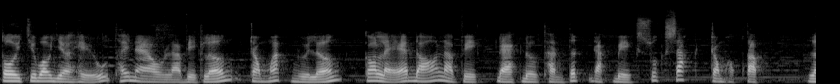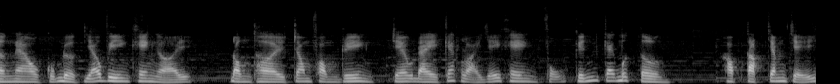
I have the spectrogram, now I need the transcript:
Tôi chưa bao giờ hiểu thế nào là việc lớn trong mắt người lớn. Có lẽ đó là việc đạt được thành tích đặc biệt xuất sắc trong học tập. Lần nào cũng được giáo viên khen ngợi Đồng thời trong phòng riêng treo đầy các loại giấy khen phủ kín các bức tường. Học tập chăm chỉ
